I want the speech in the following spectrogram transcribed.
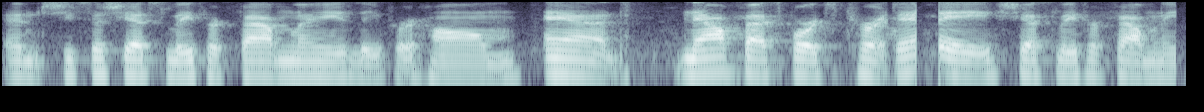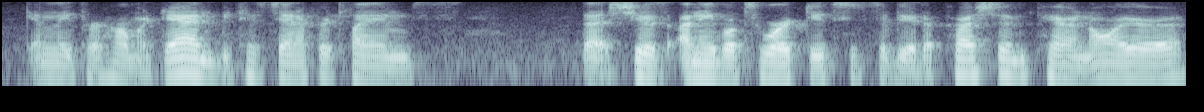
And she says she had to leave her family, leave her home. And now, fast forward to current day, she has to leave her family and leave her home again because Jennifer claims that she was unable to work due to severe depression, paranoia,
